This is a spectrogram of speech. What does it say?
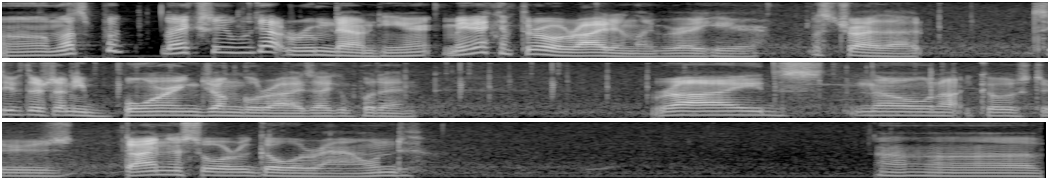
Um, let's put, actually, we got room down here. Maybe I can throw a ride in, like, right here. Let's try that. See if there's any boring jungle rides I can put in. Rides, no, not coasters. Dinosaur go around. Uh,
